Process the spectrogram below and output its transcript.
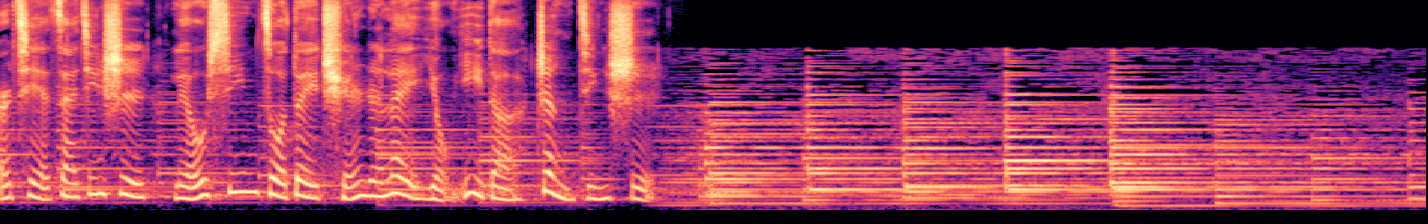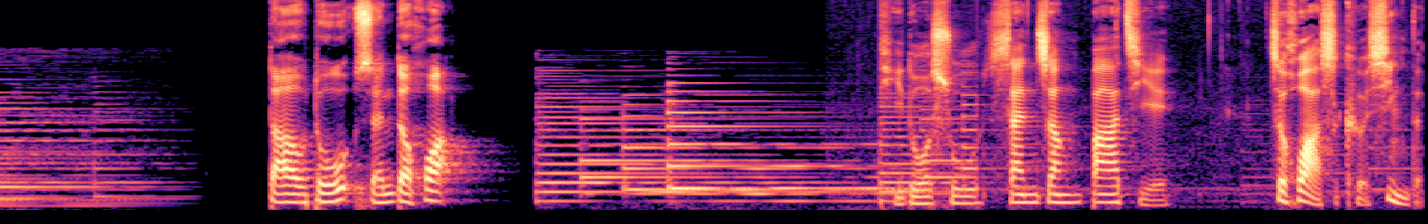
而且在今世留心做对全人类有益的正经事。导读神的话，提多书三章八节，这话是可信的。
